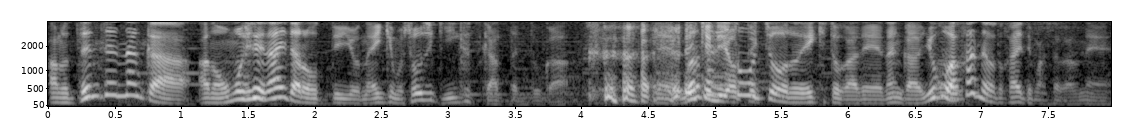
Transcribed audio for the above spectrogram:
あの全然なんかあの思い出ないだろうっていうような駅も正直いくつかあったりとか、ね、紫駅によって総町の駅とかでなんかよくわかんないこと書いてましたからね、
